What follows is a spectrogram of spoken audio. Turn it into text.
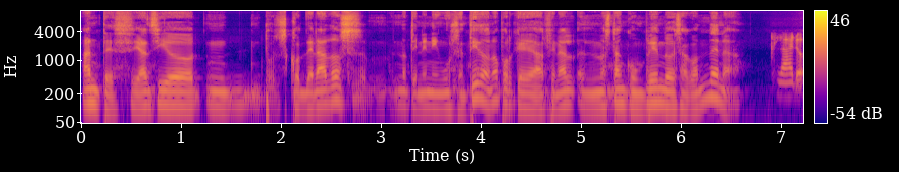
antes, si han sido mm, pues, condenados, no tiene ningún sentido, ¿no? Porque al final no están cumpliendo esa condena. Claro,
